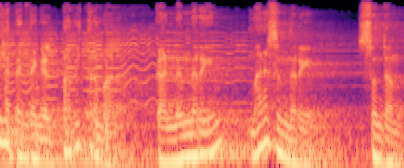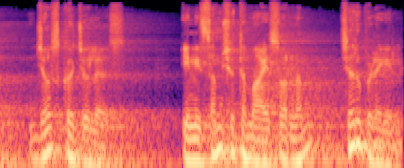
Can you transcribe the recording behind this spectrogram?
ചില ബന്ധങ്ങൾ പവിത്രമാണ്. കണ്ണും നിറയും മനസ്സും നിറയും. സ്വന്തം ജോസ്കോ ജ്വല്ലേഴ്സ്. ഇനി സംശുദ്ധമായ സ്വർണം ചെറുപുഴയിൽ.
